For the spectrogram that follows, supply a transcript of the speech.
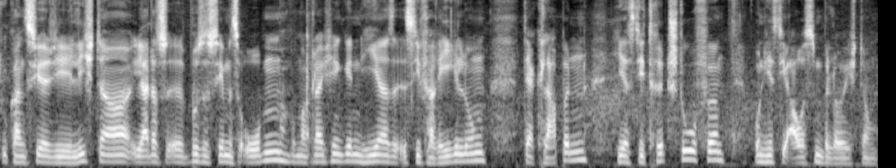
Du kannst hier die Lichter, ja, das äh, Bussystem ist oben, wo wir gleich hingehen. Hier ist die Verriegelung der Klappen, hier ist die Trittstufe und hier ist die Außenbeleuchtung.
